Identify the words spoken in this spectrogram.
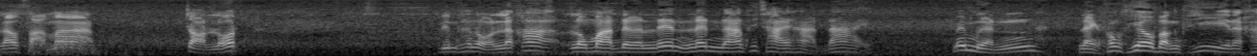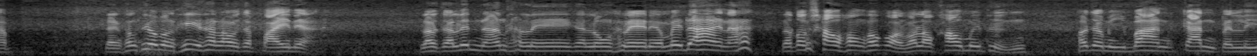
เราสามารถจอดรถ ริมถนนแล้วก็ลงมาเดินเล่นเล่นน้ำที่ชายหาดได้ ไม่เหมือนแหล่งท่องเที่ยวบางที่นะครับ แหล่งท่องเที่ยวบางที่ถ้าเราจะไปเนี่ย เราจะเล่นน้ำทะเลจะลงทะเลเนี่ยไม่ได้นะ เราต้องเช่าห้องเขาก่อนเพราะเราเข้าไม่ถึงเขาจะมีบ้านกั้นเป็นรี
